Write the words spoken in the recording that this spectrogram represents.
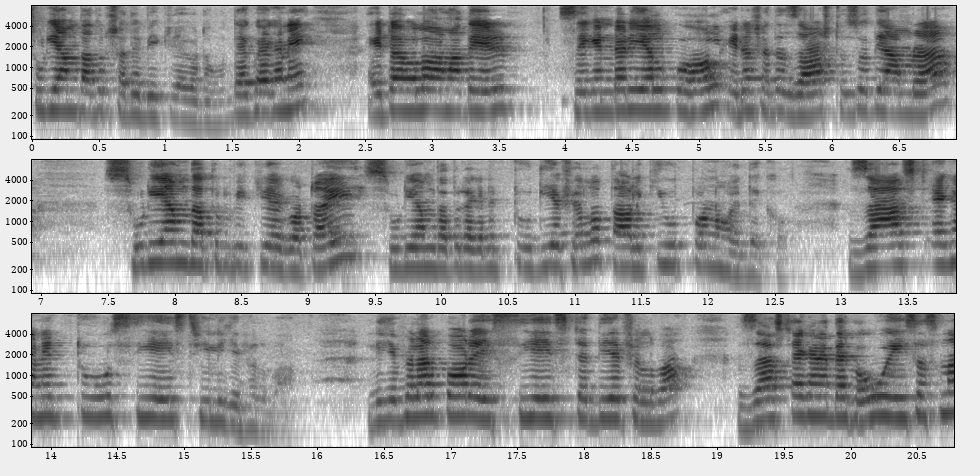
সোডিয়াম ধাতুর সাথে বিক্রিয়া ঘটাবো। দেখো এখানে এটা হলো আমাদের সেকেন্ডারি অ্যালকোহল এটার সাথে জাস্ট যদি আমরা সোডিয়াম ধাতুর বিক্রিয়া ঘটাই, সোডিয়াম ধাতুর এখানে টু দিয়ে ফেলো, তাহলে কি উৎপন্ন হয় দেখো? জাস্ট এখানে টু সিএইচ থ্রি লিখে ফেলবা। লিখে ফেলার পর এই সিএইচটা দিয়ে ফেলবা। জাস্ট এখানে দেখো ও এইচ আছে না,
